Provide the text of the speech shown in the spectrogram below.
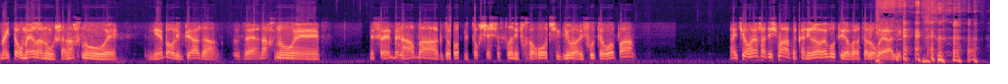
אם היית אומר לנו שאנחנו נהיה באולימפיאדה, ואנחנו נסיים בין ארבע הגדולות מתוך 16 נבחרות שהגיעו לאליפות אירופה, הייתי אומר לך, תשמע, אתה כנראה אוהב אותי, אבל אתה לא ריאלי.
